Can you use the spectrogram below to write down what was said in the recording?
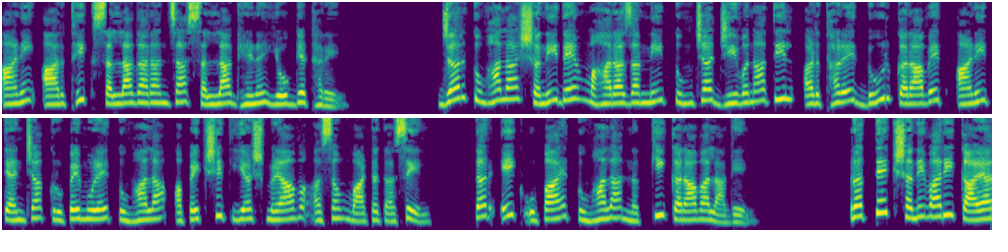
आणि आर्थिक सल्लागारांचा सल्ला घेणं योग्य ठरेल. जर तुम्हाला शनिदेव महाराजांनी तुमच्या जीवनातील अडथळे दूर करावेत आणि त्यांच्या कृपेमुळे तुम्हाला अपेक्षित यश मिळावं असं वाटत असेल तर एक उपाय तुम्हाला नक्की करावा लागेल. प्रत्येक शनिवारी काळ्या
